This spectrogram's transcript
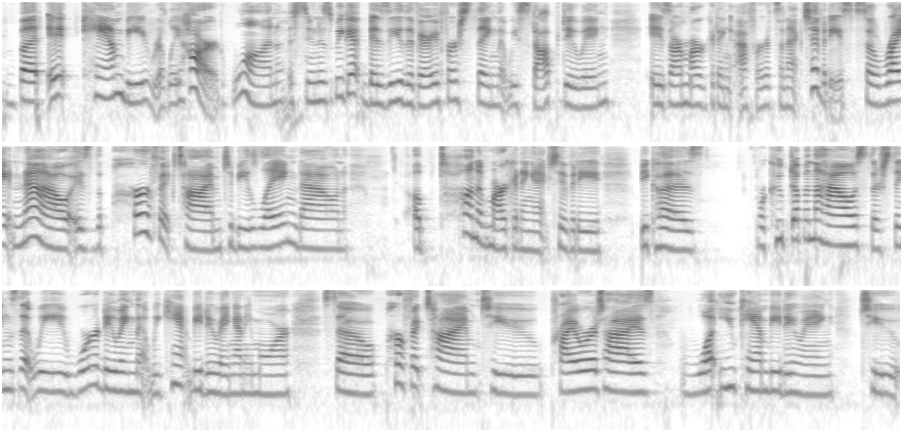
but it can be really hard. One, as soon as we get busy, the very first thing that we stop doing is our marketing efforts and activities. So, right now is the perfect time to be laying down a ton of marketing activity because we're cooped up in the house. There's things that we were doing that we can't be doing anymore. So, perfect time to prioritize what you can be doing to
